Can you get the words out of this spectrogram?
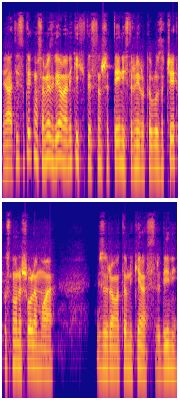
Ja, tisto tekmo sem jaz gledal na nekih, te sem še tenis treniral, to je bilo v začetku osnovne šole moje, oziroma tam nekje na sredini.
